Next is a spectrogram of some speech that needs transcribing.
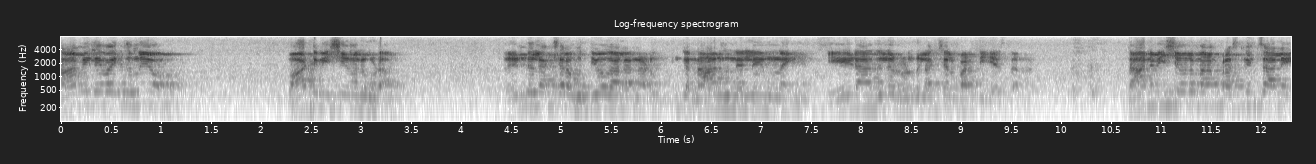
హామీలు ఏవైతే ఉన్నాయో వాటి విషయంలో కూడా రెండు లక్షల ఉద్యోగాలు అన్నాడు. ఇంకా నాలుగు నెలలే ఉన్నాయి ఏడాదిలో రెండు లక్షలు భర్తీ చేస్తున్నాడు దాని విషయంలో మనం ప్రశ్నించాలి.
